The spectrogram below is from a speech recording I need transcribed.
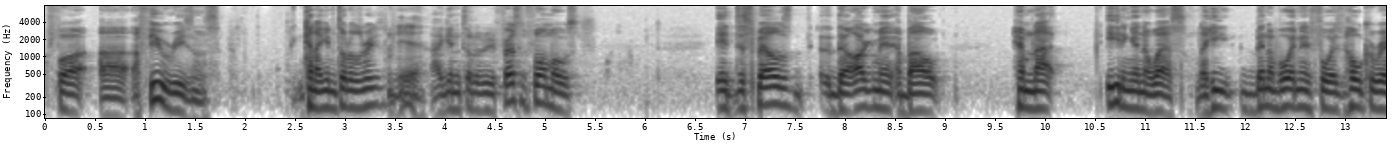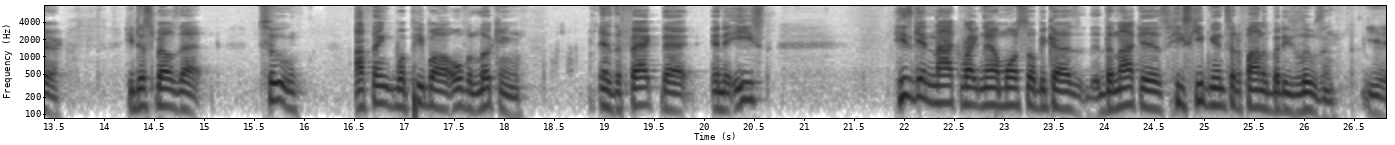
for uh, a few reasons. Can I get into those reasons? Yeah. I get into those reasons. First and foremost, it dispels the argument about him not eating in the West. Like he been avoiding it for his whole career. He dispels that. Two, I think what people are overlooking is the fact that in the East, he's getting knocked right now more so because the knock is he's keeping getting to the finals, but he's losing. Yeah.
